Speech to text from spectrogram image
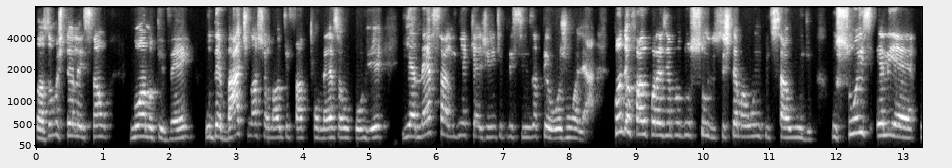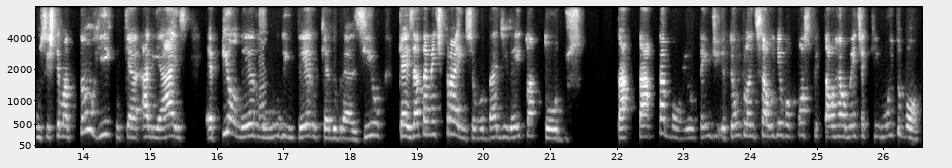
Nós vamos ter eleição no ano que vem, o debate nacional de fato começa a ocorrer e é nessa linha que a gente precisa ter hoje um olhar. Quando eu falo, por exemplo, do SUS, do Sistema Único de Saúde, o SUS ele é um sistema tão rico que, aliás, é pioneiro no mundo inteiro, que é do Brasil, que é exatamente para isso. Eu vou dar direito a todos. Tá, tá, tá bom. Eu tenho, eu tenho um plano de saúde, eu vou para um hospital realmente aqui muito bom.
